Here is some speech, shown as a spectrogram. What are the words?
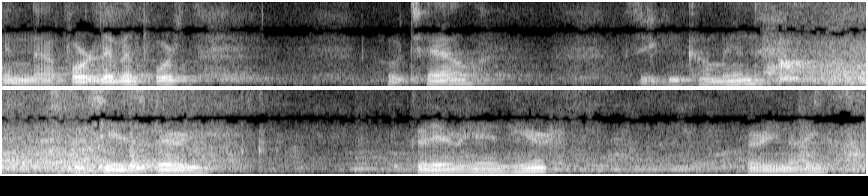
in uh, Fort Leavenworth Hotel. So you can come in. You can see it is very good area in here. Very nice.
